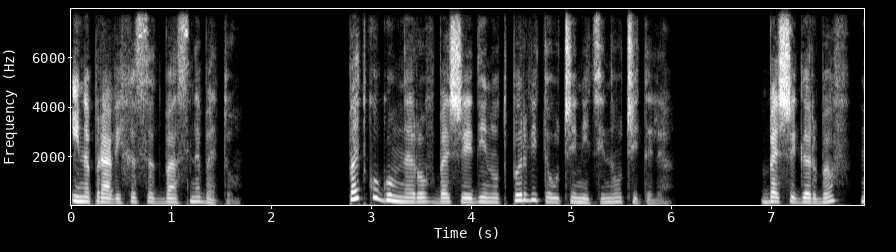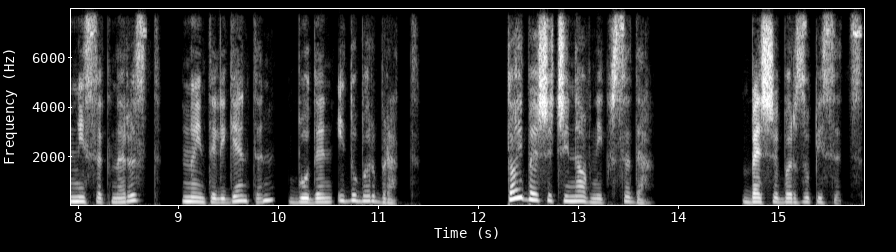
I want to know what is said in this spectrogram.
И направиха съдба с небето. Петко Гумнеров беше един от първите ученици на учителя. Беше гърбав, нисък на ръст, но интелигентен, буден и добър брат. Той беше чиновник в съда. Беше бързописец.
